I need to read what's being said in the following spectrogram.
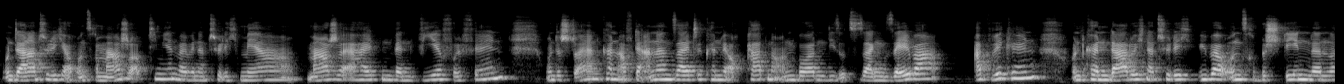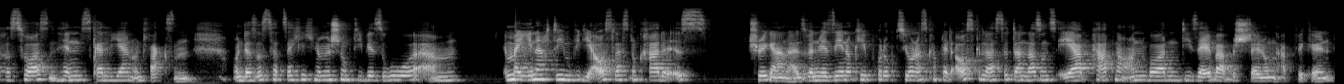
und da natürlich auch unsere Marge optimieren, weil wir natürlich mehr Marge erhalten, wenn wir fulfillen und es steuern können. Auf der anderen Seite können wir auch Partner onboarden, die sozusagen selber abwickeln und können dadurch natürlich über unsere bestehenden Ressourcen hin skalieren und wachsen. Und das ist tatsächlich eine Mischung, die wir so ähm, immer je nachdem, wie die Auslastung gerade ist, triggern. Also wenn wir sehen, okay, Produktion ist komplett ausgelastet, dann lass uns eher Partner onboarden, die selber Bestellungen abwickeln.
